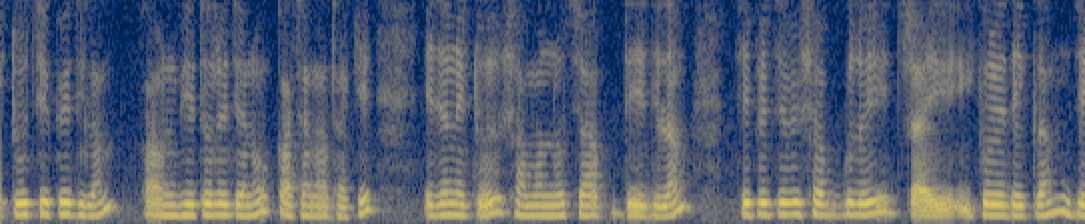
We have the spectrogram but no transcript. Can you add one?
একটু চেপে দিলাম, কারণ ভেতরে যেন কাঁচা না থাকে। এই জন্য একটু সামান্য চাপ দিয়ে দিলাম। চেপে চেপে সবগুলোই ট্রাই করে দেখলাম যে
